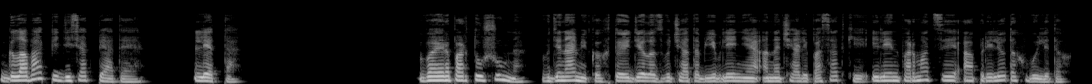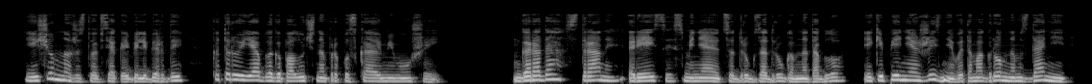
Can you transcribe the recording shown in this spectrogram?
Глава 55. Лето. В аэропорту шумно. В динамиках то и дело звучат объявления о начале посадки или информации о прилетах-вылетах. Еще множество всякой белиберды, которую я благополучно пропускаю мимо ушей. Города, страны, рейсы сменяются друг за другом на табло, и кипение жизни в этом огромном здании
